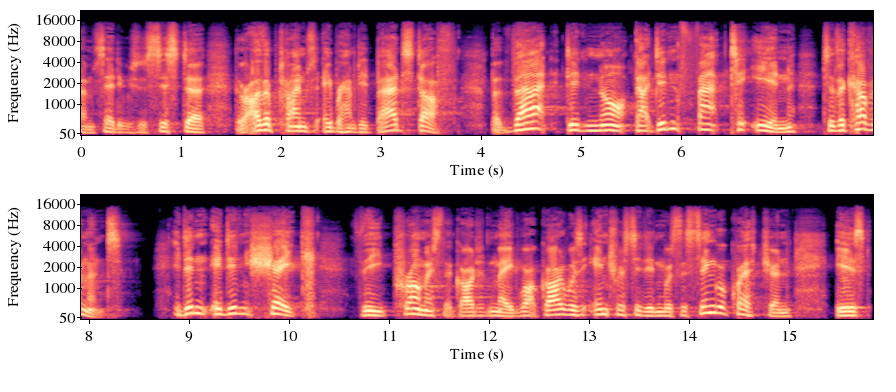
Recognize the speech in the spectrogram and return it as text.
um, said it was his sister. There were other times Abraham did bad stuff, but that did not, that didn't factor in to the covenant. It didn't, it didn't shake the promise that God had made. What God was interested in was the single question is,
